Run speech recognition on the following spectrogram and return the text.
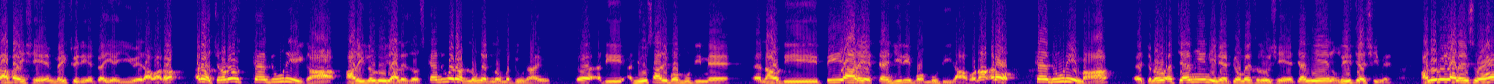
ကားပိုင်ရှင်မိတ်ဆွေတွေအတွက်ရဲ့ရည်ရွယ်တာပါတော့အဲ့တော့ကျွန်တော်တို့စကန်တူးတွေကဘာတွေလုပ်လို့ရလဲဆိုတော့စကန်တူးကတော့လုံးနဲ့လုံးမတူနိုင်ဘူးဒီအမျိုးအစားတွေပေါ်မူတည်မယ်နောက်ဒီပေးရတဲ့တန်ကြီးတွေပေါ်မူတည်တာပေါ့နော်အဲ့တော့စကန်တူးတွေမှာကျွန်တော်တို့အကြမ်းမြင်အနေနဲ့ပြောမယ်ဆိုလို့ရှိရင်အကြမ်းမြင်၄ချက်ရှိမယ်ဘာလို့လို့ရလဲဆိုတော့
